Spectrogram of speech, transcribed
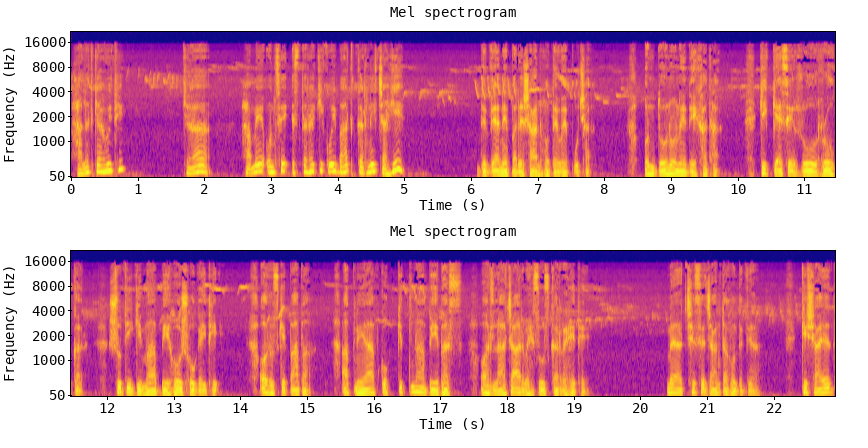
हालत क्या हुई थी? क्या हमें उनसे इस तरह की कोई बात करनी चाहिए? दिव्या ने परेशान होते हुए पूछा। उन दोनों ने देखा था कि कैसे रो रो कर श्रुति की माँ बेहोश हो गई थी और उसके पापा अपने आप को कितना बेबस और लाचार महसूस कर रहे थे। मैं अच्छे से जानता हूँ दिव्या कि शायद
